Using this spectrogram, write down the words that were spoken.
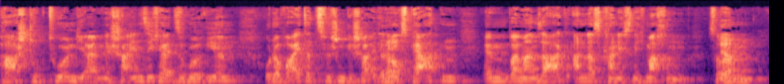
paar Strukturen, die einem eine Scheinsicherheit suggerieren oder weiter zwischengeschaltete genau. Experten, ähm, weil man sagt, anders kann ich es nicht machen, sondern.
